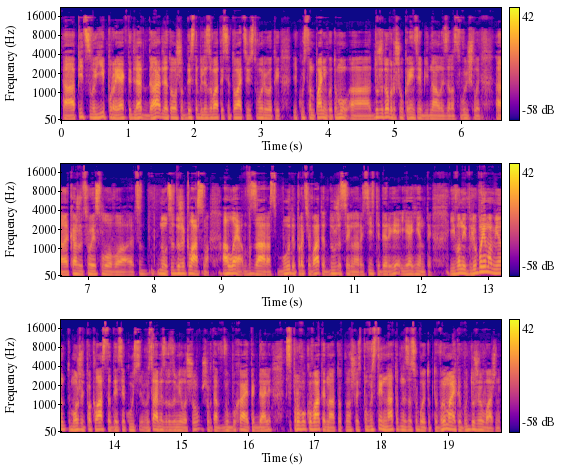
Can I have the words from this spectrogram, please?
а, під свої проекти для да, для того, щоб дестабілізувати ситуацію, створювати якусь там паніку. Тому а, дуже добре, що українці об'єднали зараз, вийшли, а, кажуть своє слово. Це ну це дуже класно. Але зараз буде працювати дуже сильно російські ДРГ і агенти. І вони в будь-який момент можуть покласти десь якусь, ви самі зрозуміли, що, що там вибухає і так далі, спровокувати натовп на щось, повести натовп не за собою. Тобто ви маєте бути дуже уважні.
